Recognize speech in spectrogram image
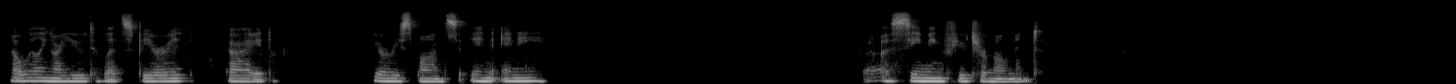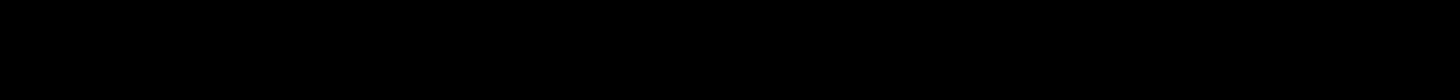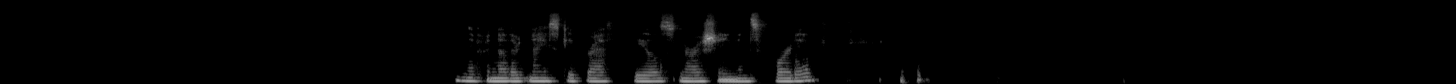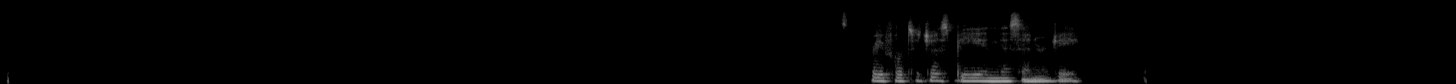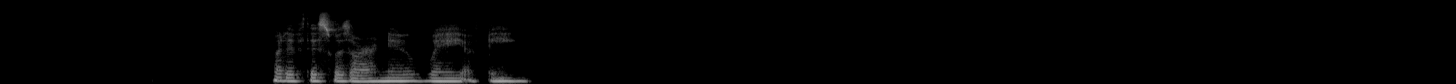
How willing are you to let spirit guide your response in any uh, seeming future moment? And if another nice deep breath feels nourishing and supportive, grateful to just be in this energy. What if this was our new way of being?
